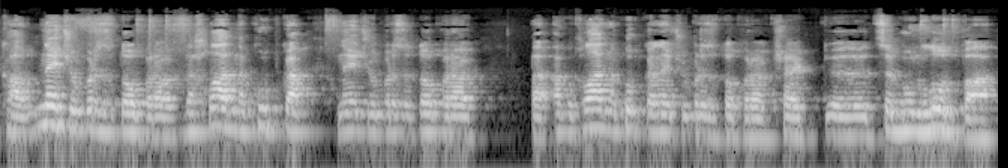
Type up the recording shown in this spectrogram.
kao neće ubrzati oporavak, da hladna kupka neće ubrzati oporavak, pa ako hladna kupka neće ubrzati oporavak, šta je e, cebum lud, pa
